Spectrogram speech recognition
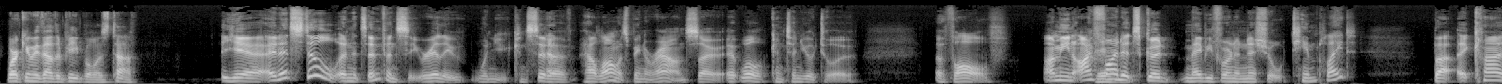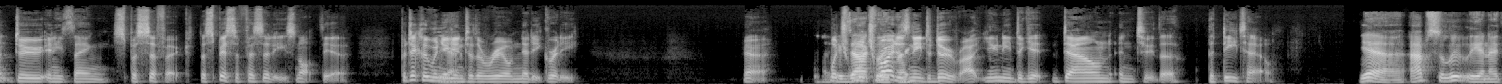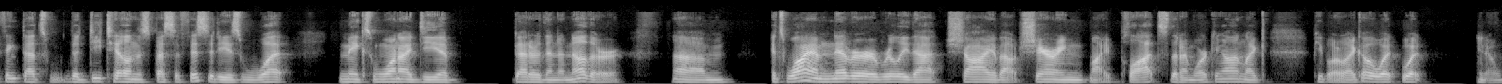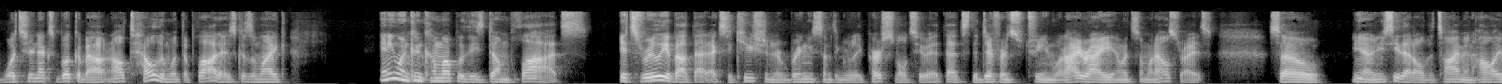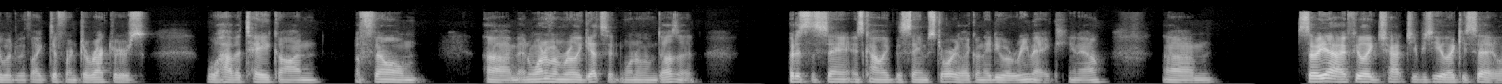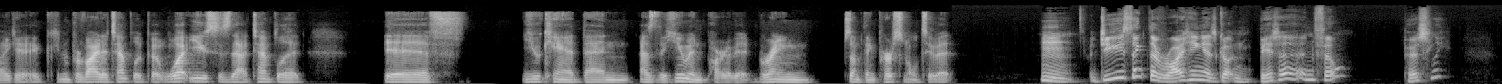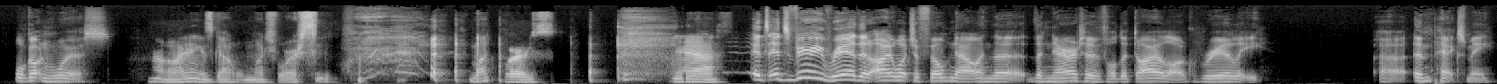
working with other people is tough. Yeah, and it's still in its infancy, really, when you consider how long it's been around. So it will continue to evolve. I mean, I find it's good maybe for an initial template, but it can't do anything specific. The specificity's not there, particularly when you Yeah. get into the real nitty gritty. Yeah, which which writers like- need to do, right? You need to get down into the the detail. Yeah, absolutely. And I think that's the detail and the specificity is what makes one idea better than another. Um, it's why I'm never really that shy about sharing my plots that I'm working on. Like people are like, "Oh, what what, you know, what's your next book about?" And I'll tell them what the plot is because I'm like, anyone can come up with these dumb plots. It's really about that execution or bringing something really personal to it. That's the difference between what I write and what someone else writes. So, you know, you see that all the time in Hollywood with like different directors will have a take on a film, um, and one of them really gets it, and one of them doesn't. But it's the same. It's kind of like the same story, like when they do a remake, you know. Um, so yeah, I feel like Chat GPT, like you say, like it, it can provide a template, but what use is that template if you can't then, as the human part of it, bring something personal to it? Hmm. Do you think the writing has gotten better in film? personally, or gotten worse? No, I think it's got much worse. much worse. Yeah. It's it's very rare that I watch a film now and the the narrative or the dialogue really uh, impacts me.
